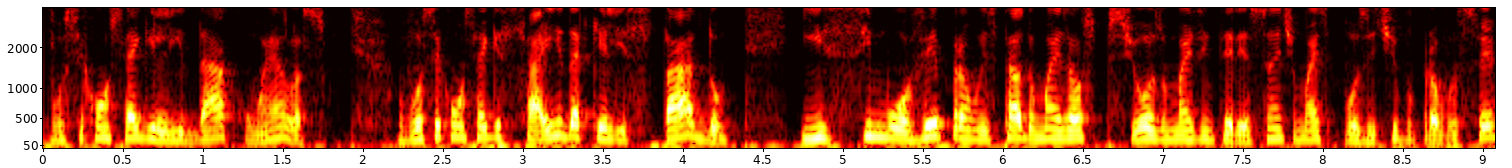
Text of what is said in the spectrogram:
Você consegue lidar com elas? Você consegue sair daquele estado e se mover para um estado mais auspicioso, mais interessante, mais positivo para você?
